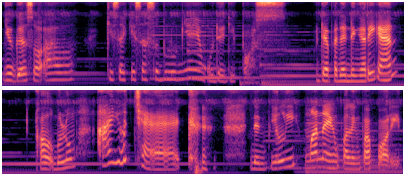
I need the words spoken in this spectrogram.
Juga soal kisah-kisah sebelumnya yang udah di post. Udah pada dengerin kan? Kalau belum, ayo cek dan pilih mana yang paling favorit.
